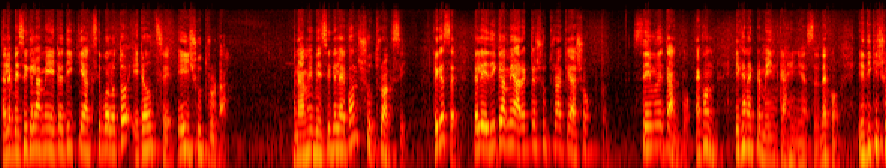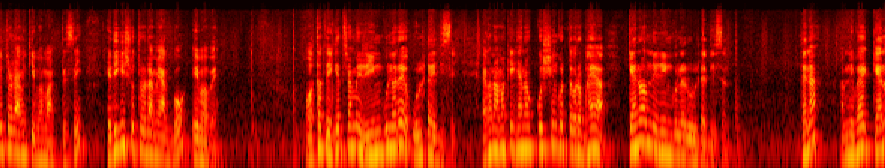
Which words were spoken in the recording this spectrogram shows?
তাহলে বেসিক্যালি আমি এটা দিয়ে কি আঁকছি বলো তো এটা হচ্ছে এই সূত্রটা। মানে আমি বেসিক্যালি এখন সূত্র আঁকছি। ঠিক আছে? তাহলে এদিকে আমি আরেকটা সূত্র আঁকে আসো। সেম ওয়েতে আঁকবো। এখন এখানে একটা মেইন কাহিনী আছে। দেখো, এদিকে সূত্রটা আমি কীভাবে আঁকতেছি? এদিকে সূত্রটা আমি আঁকবো এভাবে। অর্থাৎ এক্ষেত্রে আমি রিংগুলারে উল্টাই দিছি। এখন আমাকে এখানে কোয়েশ্চেন করতে পারো, ভাইয়া, কেন আপনি রিংগুলার উল্টাই দিছেন? তাই না? আপনি ভাই কেন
